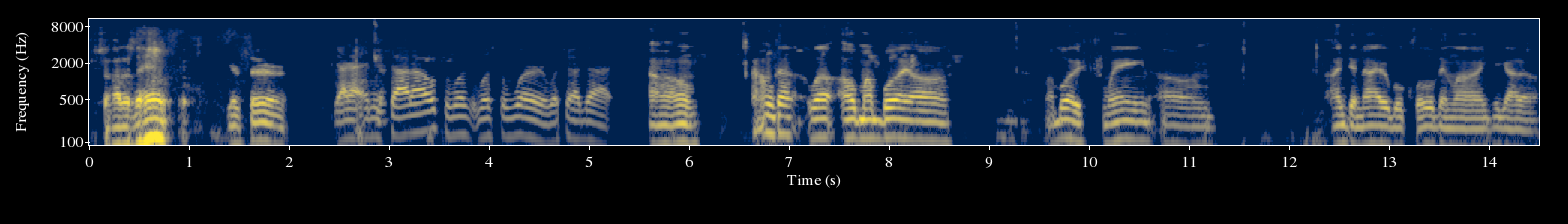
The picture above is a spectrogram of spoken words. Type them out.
Shout out to him. Yes, sir. Y'all got any shout outs? What's what's the word? What y'all got? Um, I don't got well. Oh, my boy, um, my boy Swain, um, undeniable clothing line. He got a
